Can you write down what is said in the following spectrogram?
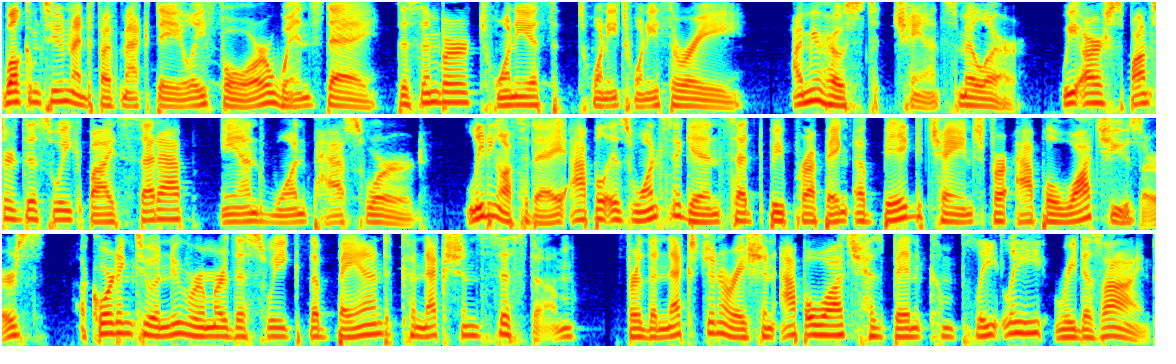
Welcome to 9to5Mac Daily for Wednesday, December 20th, 2023. I'm your host, Chance Miller. We are sponsored this week by Setapp and 1Password. Leading off today, Apple is once again said to be prepping a big change for Apple Watch users. According to a new rumor this week, the band connection system for the next generation Apple Watch has been completely redesigned.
